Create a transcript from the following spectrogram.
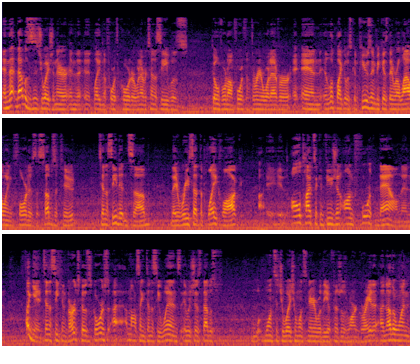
And that that was the situation there in the late in the fourth quarter, whenever Tennessee was going for it on fourth and three or whatever, and it looked like it was confusing because they were allowing Florida as a substitute. Tennessee didn't sub. They reset the play clock. Uh, all types of confusion on fourth down, and again, Tennessee converts, goes scores. I'm not saying Tennessee wins. It was just that was one situation, one scenario where the officials weren't great. Another one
